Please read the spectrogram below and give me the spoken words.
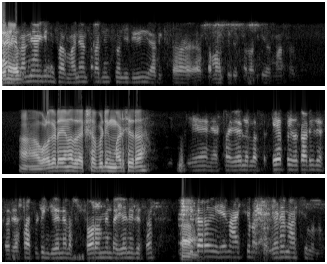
ಏನು ಮನೆ ಆಗಿಲ್ಲ ಸರ್. ಮನೆ ಅಂತ ನಿಂತ್ಕೊಂಡಿದ್ದೀವಿ ಅದಕ್ಕೆ ಸರ್ ಸಮಸ್ಯೆ ಇದೆ ಸರ್. ಅದಕ್ಕೆ ಮಾಡ್ತಾ ಹಾಂ ಹಾಂ. ಒಳಗಡೆ ಏನಾದರೂ ಎಕ್ಸ್ಟ್ರಾ ಫಿಟ್ಟಿಂಗ್ ಮಾಡಿಸಿದ್ರಾ? ಏನು ಎಕ್ಸ್ಟ್ರಾ ಏನಿಲ್ಲ ಸರ್ ಟೇಪ್ ರೆಕಾರ್ಡ್ ಇದೆ ಸರ್ ಎಕ್ಸ್ಟ್ರಾ ಫಿಟ್ಟಿಂಗ್ ಏನಿಲ್ಲ ಶೋರೂಮ್ ಇಂದ ಏನಿದೆ ಸರ್ ಹಾ. ಸ್ಟಿಕರ್ ಏನು ಹಾಕ್ಸಿಲ್ಲ ಸರ್ ಎರಡೇನು ಹಾಕ್ಸಿಲ್ಲ ನಾವು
